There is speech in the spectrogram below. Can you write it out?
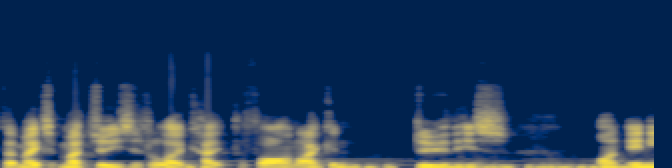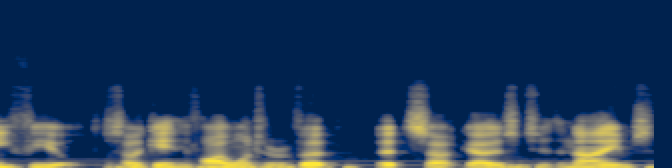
That makes it much easier to locate the file and I can do this on any field. So again if I want to revert it so it goes to the names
